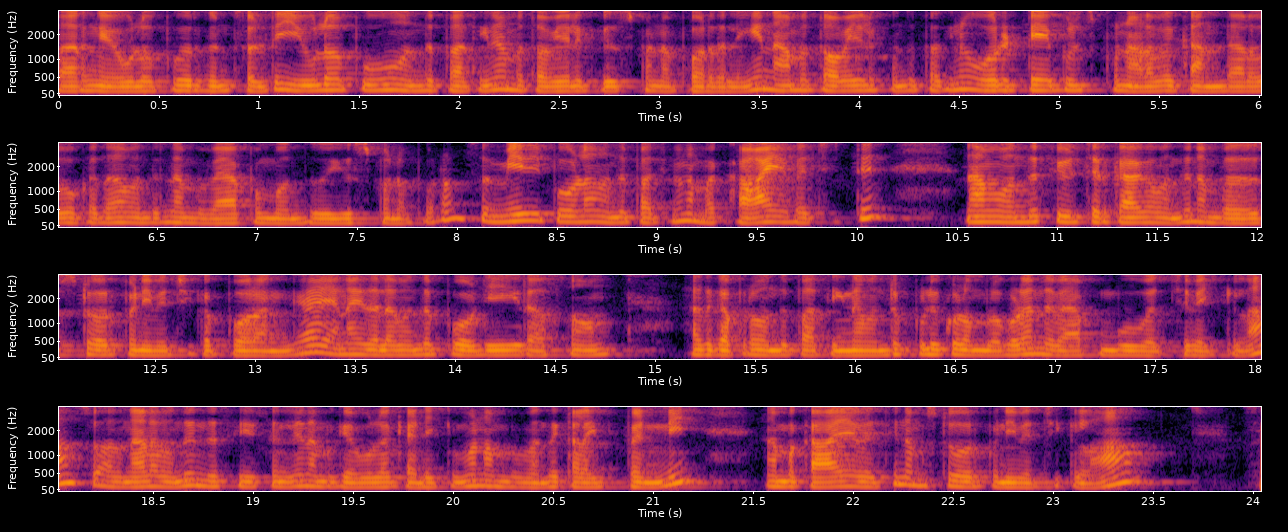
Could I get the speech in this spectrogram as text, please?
பாருங்கள் எவ்வளோ பூ இருக்குன்னு சொல்லிட்டு இவ்வளோ பூவும் வந்து பார்த்திங்கன்னா நம்ம துவையலுக்கு யூஸ் பண்ண போகிறது இல்லைங்க. நம்ம துவையலுக்கு வந்து பார்த்திங்கன்னா ஒரு டேபிள் ஸ்பூன் அளவுக்கு அந்த அளவுக்கு தான் வந்து நம்ம வேப்பம்பூ வந்து யூஸ் பண்ண போகிறோம் ஸோ மீதி பூவெலாம் வந்து பார்த்திங்கன்னா நம்ம காய வச்சுட்டு நம்ம வந்து ஃப்யூச்சருக்காக வந்து நம்ம ஸ்டோர் பண்ணி வச்சுக்க போகிறோங்க ஏன்னா இதில் வந்து பொடி ரசம் அதுக்கப்புறம் வந்து பார்த்திங்கன்னா வந்து புளிக்குழம்புல கூட இந்த வேப்பம்பூ வச்சு வைக்கலாம். ஸோ அதனால் வந்து இந்த சீசன்லேயே நமக்கு எவ்வளோ கிடைக்குமோ நம்ம வந்து கலெக்ட் பண்ணி நம்ம காய வச்சு நம்ம ஸ்டோர் பண்ணி வச்சுக்கலாம். ஸோ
